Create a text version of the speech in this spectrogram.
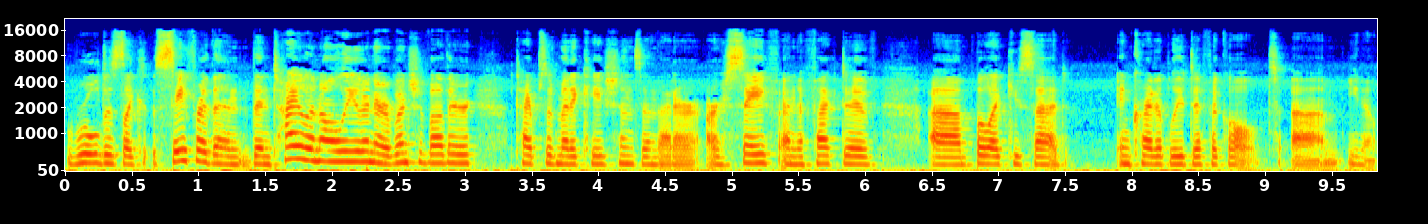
ruled as like safer than, than Tylenol even or a bunch of other types of medications and that are, are safe and effective. Uh, but like you said, incredibly difficult, um, you know,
